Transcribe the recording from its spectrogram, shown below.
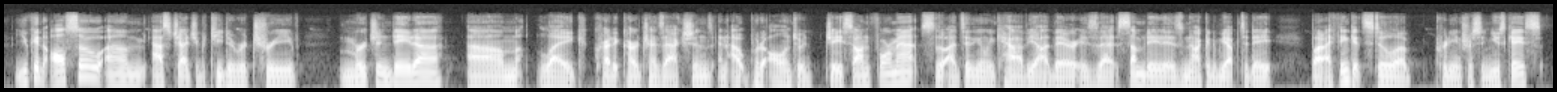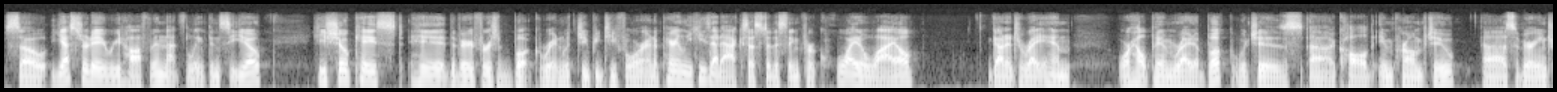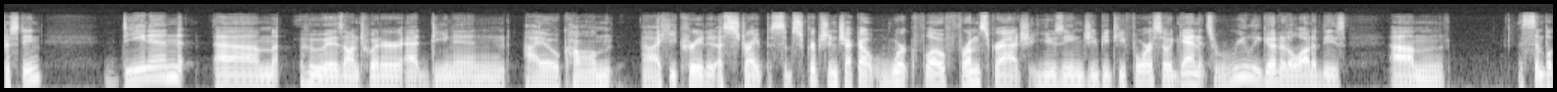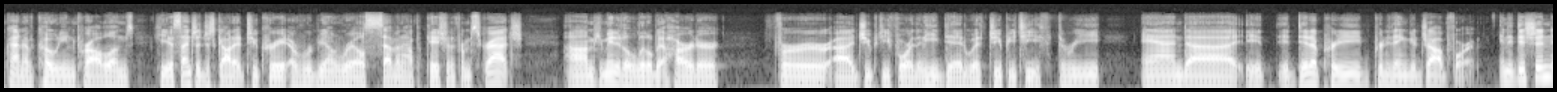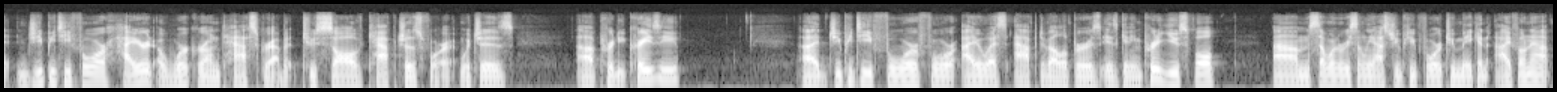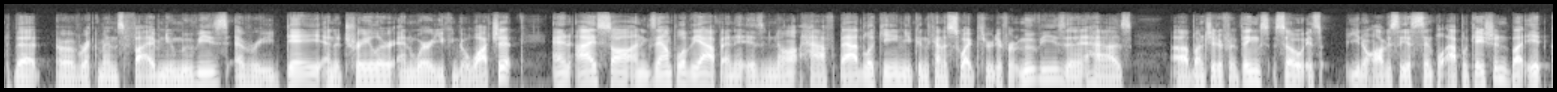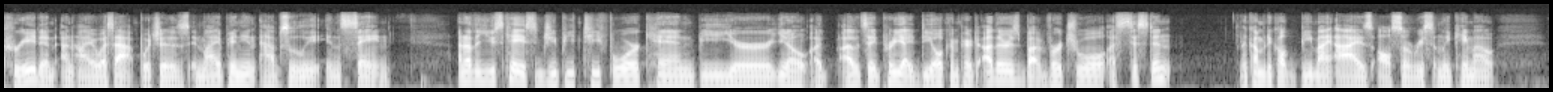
You can also um, ask ChatGPT to retrieve merchant data um, like credit card transactions and output it all into a JSON format. So I'd say the only caveat there is that some data is not going to be up to date, but I think it's still a pretty interesting use case. So yesterday, Reid Hoffman, that's LinkedIn CEO, he showcased his, the very first book written with GPT-4, and apparently he's had access to this thing for quite a while. Got it to write him or help him write a book, which is uh, called Impromptu. Uh, so very interesting. Deenan um, who is on Twitter at DeenanIOCom. Uh, he created a Stripe subscription checkout workflow from scratch using GPT-4. So again, it's really good at a lot of these um, simple kind of coding problems. He essentially just got it to create a Ruby on Rails 7 application from scratch. Um, he made it a little bit harder for uh, GPT-4 than he did with GPT-3, and uh, it it did a pretty pretty dang good job for it. In addition, GPT-4 hired a worker on TaskRabbit to solve CAPTCHAs for it, which is uh, pretty crazy. Uh, GPT-4 for iOS app developers is getting pretty useful. Um, someone recently asked GPT-4 to make an iPhone app that uh, recommends five new movies every day and a trailer and where you can go watch it. And I saw an example of the app, and it is not half bad looking. You can kind of swipe through different movies, and it has a bunch of different things. So it's, you know, obviously a simple application, but it created an iOS app, which is, in my opinion, absolutely insane. Another use case, GPT-4 can be your, you know, a, I would say pretty ideal compared to others, but virtual assistant. A company called Be My Eyes also recently came out.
